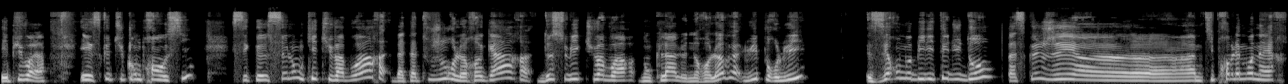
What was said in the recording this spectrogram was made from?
Et puis voilà. Et ce que tu comprends aussi, c'est que selon qui tu vas voir, bah, tu as toujours le regard de celui que tu vas voir. Donc là, le neurologue, lui, pour lui, zéro mobilité du dos parce que j'ai euh, un petit problème au nerf.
